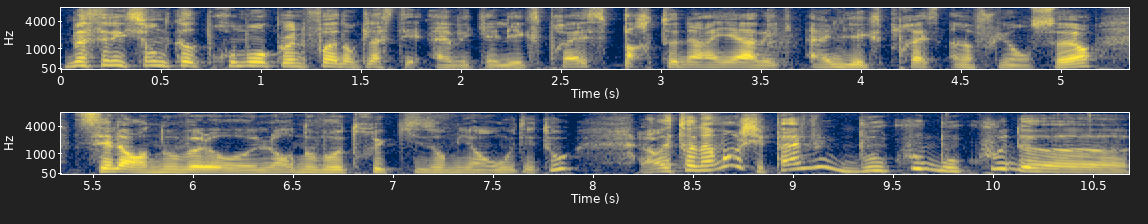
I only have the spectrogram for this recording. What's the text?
ma sélection de codes promo, encore une fois, donc là c'était avec AliExpress, partenariat avec AliExpress Influenceurs. C'est leur, leur nouveau truc qu'ils ont mis en route et tout. Alors étonnamment, j'ai pas vu beaucoup, beaucoup de.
